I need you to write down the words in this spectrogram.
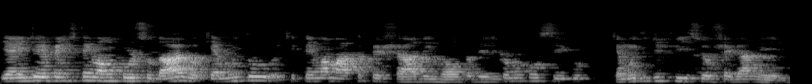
e aí de repente tem lá um curso d'água que é muito que tem uma mata fechada em volta dele que eu não consigo, que é muito difícil eu chegar nele.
